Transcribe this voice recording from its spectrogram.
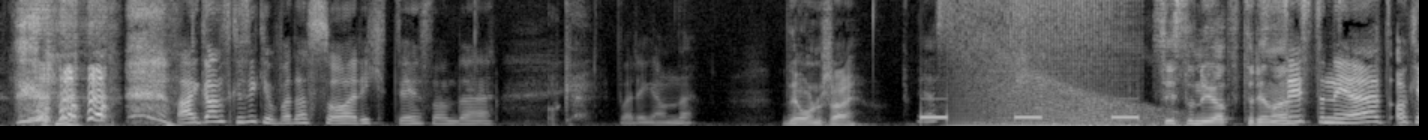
jeg er ganske sikker på at jeg så riktig, så det Bare glem det. Det ordner seg. Siste nyhet, Trine. Siste nyhet. OK,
